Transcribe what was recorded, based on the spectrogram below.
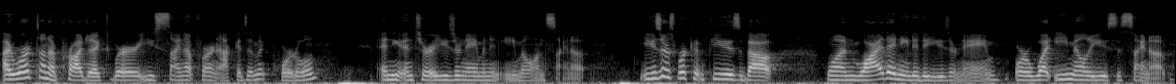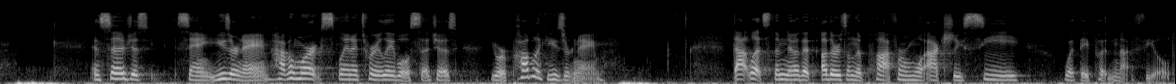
I worked on a project where you sign up for an academic portal and you enter a username and an email on sign up. Users were confused about one, why they needed a username or what email to use to sign up. Instead of just saying username, have a more explanatory label such as your public username. That lets them know that others on the platform will actually see what they put in that field.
